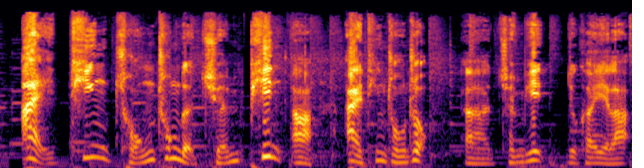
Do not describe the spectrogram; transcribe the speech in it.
“爱听虫虫”的全拼啊，“爱听虫虫”啊，全拼就可以了。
